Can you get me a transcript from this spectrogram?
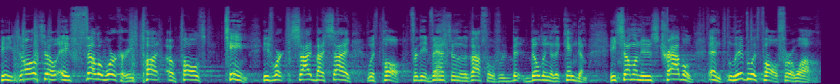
He's also a fellow worker. He's part of Paul's team. He's worked side by side with Paul for the advancement of the gospel, for the building of the kingdom. He's someone who's traveled and lived with Paul for a while.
